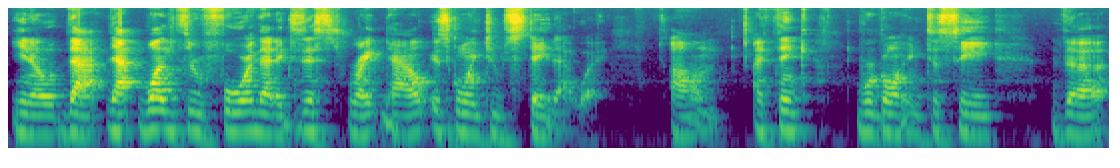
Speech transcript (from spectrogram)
you know, that that one through four that exists right now is going to stay that way. Um, I think we're going to see the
